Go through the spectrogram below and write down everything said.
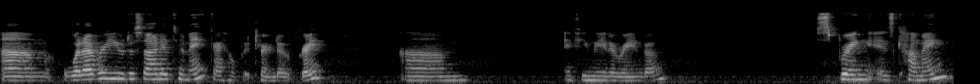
Um, whatever you decided to make, I hope it turned out great. Um, if you made a rainbow. Spring is coming.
